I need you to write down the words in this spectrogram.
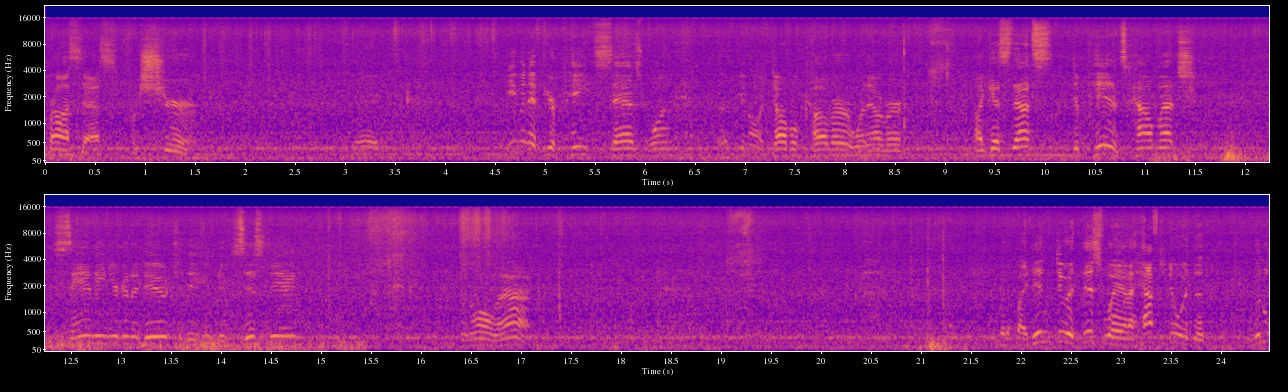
process for sure. Okay. Even if your paint says one, you know, a double cover or whatever, I guess that's depends how much sanding you're going to do to the existing and all that. But if I didn't do it this way, and I have to do it with a little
